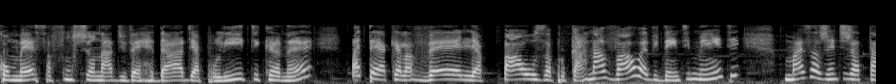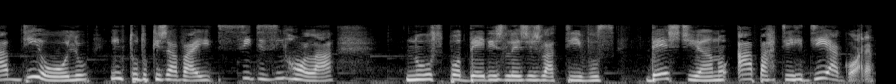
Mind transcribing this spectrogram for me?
começa a funcionar de verdade a política, né? Vai ter aquela velha pausa para o carnaval, evidentemente, mas a gente já está de olho em tudo que já vai se desenrolar nos poderes legislativos deste ano a partir de agora.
